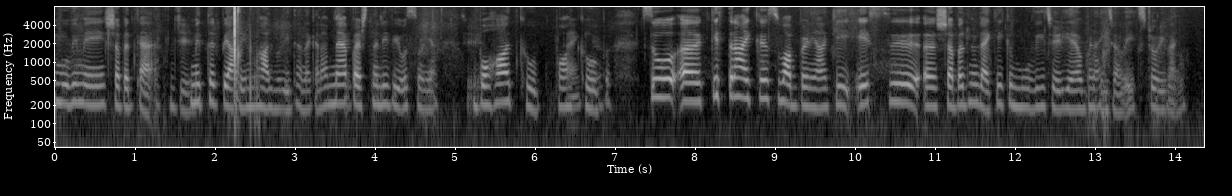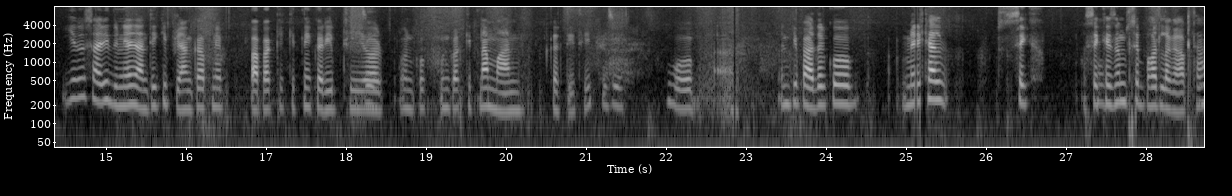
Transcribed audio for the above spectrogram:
मूवी में शब्द गाया जी ਮਿੱਤਰ ਪਿਆਰੇ ਨੂੰ ਹਾਲ ਮੁਰੀਦਾਂ ਦਾ ਕਹਿਣਾ ਮੈਂ ਪਰਸਨਲੀ ਵੀ ਉਹ ਸੁਣਿਆ ਜੀ। ਬਹੁਤ ਖੂਬ ਬਹੁਤ Thank you. ਖੂਬ ਸੋ ਕਿਸ ਤਰ੍ਹਾਂ ਇੱਕ ਸਵਾਬ ਬਣਿਆ ਕਿ ਇਸ ਅ, ਸ਼ਬਦ ਨੂੰ ਲੈ ਕੇ ਇੱਕ ਮੂਵੀ ਜਿਹੜੀ ਹੈ ਉਹ ਬਣਾਈ ਜਾਵੇ ਇੱਕ ਸਟੋਰੀ ਲਾਈਨ ये तो सारी दुनिया जानती है कि प्रियंका अपने पापा के कितने करीब थी जी। और उनको उनका कितना मान करती थी ਜੀ वो उनके फादर को मेरे ख्याल सिख सिखिज़म से बहुत लगाव था।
